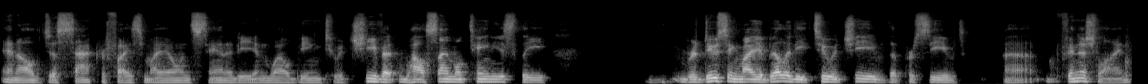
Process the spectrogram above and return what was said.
and I'll just sacrifice my own sanity and well being to achieve it while simultaneously reducing my ability to achieve the perceived uh, finish line.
